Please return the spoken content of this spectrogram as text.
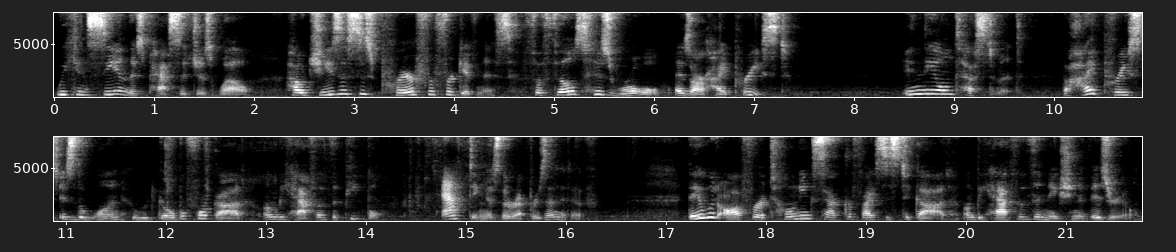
We can see in this passage as well how Jesus' prayer for forgiveness fulfills his role as our high priest. In the Old Testament, the high priest is the one who would go before God on behalf of the people, acting as their representative. They would offer atoning sacrifices to God on behalf of the nation of Israel.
